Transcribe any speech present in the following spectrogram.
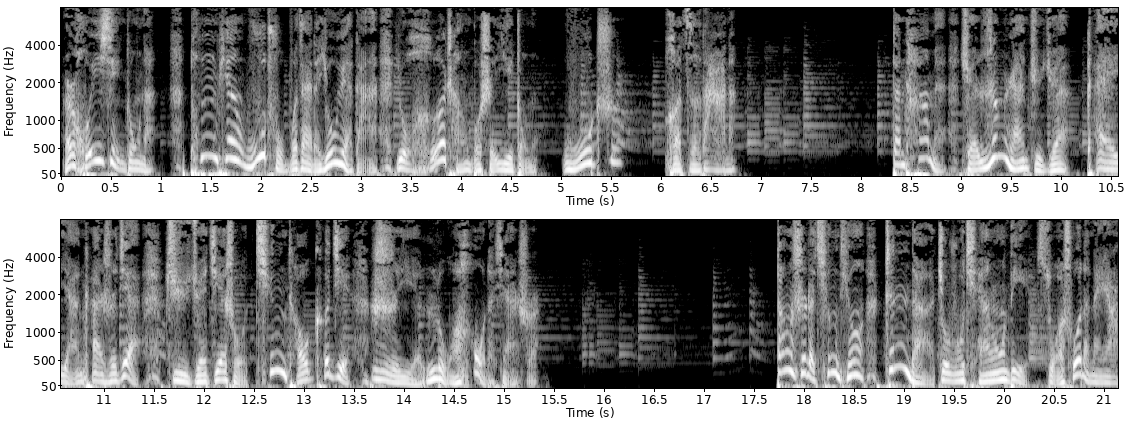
而回信中呢，通篇无处不在的优越感，又何尝不是一种无知和自大呢？但他们却仍然拒绝开眼看世界，拒绝接受清朝科技日益落后的现实。当时的清廷真的就如乾隆帝所说的那样，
